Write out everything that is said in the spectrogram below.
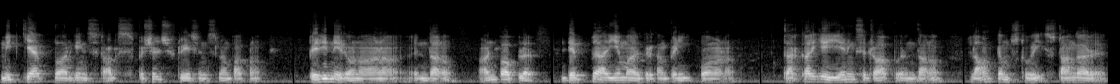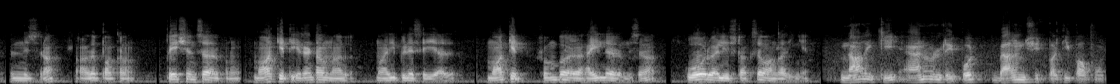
mid cap bargain stocks special சுச்சுவேஷன்ஸ்லாம் பார்க்கணும். பெரிய நிறுவனம் ஆனால் இருந்தாலும் அன்பாப்புலர் டெப்த் அதிகமாக இருக்கிற கம்பெனிக்கு போக வேணாம். தற்காலிக இயர்னிங்ஸ் ட்ராப் இருந்தாலும் லாங் டேர்ம் ஸ்டோரி ஸ்ட்ராங்காக இருந்துச்சுன்னா அதை பார்க்கலாம். பேஷன்ஸாக இருக்கணும். மார்க்கெட் இரண்டாம் நாள் மதிப்பீடு செய்யாது. மார்க்கெட் ரொம்ப ஹையில் இருந்துச்சுன்னா ஓவர் வேல்யூ ஸ்டாக்ஸை வாங்காதீங்க. நாளைக்கு ஆனுவல் ரிப்போர்ட் பேலன்ஸ் ஷீட் பற்றி பார்ப்போம்.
